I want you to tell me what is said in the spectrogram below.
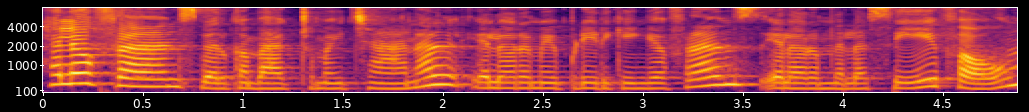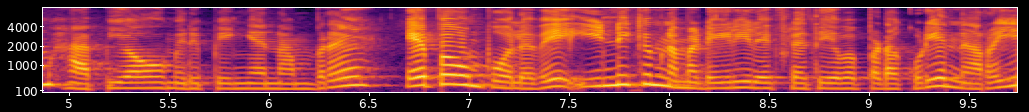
Hello friends welcome back to my channel எல்லோரும் எப்படி இருக்கீங்க ஃப்ரெண்ட்ஸ் எல்லோரும் நல்லா சேஃபாகவும் ஹாப்பியாகவும் இருப்பீங்க நம்புகிறேன் எப்பவும் போலவே இன்றைக்கும் நம்ம டெய்லி லைஃப்பில் தேவைப்படக்கூடிய நிறைய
